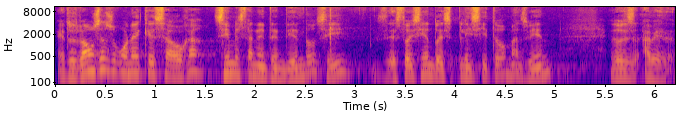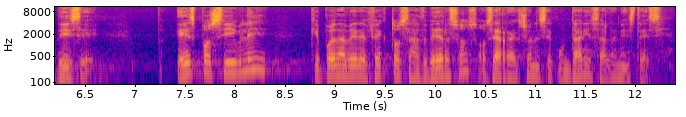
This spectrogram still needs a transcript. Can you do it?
Entonces vamos a suponer que esa hoja, ¿sí me están entendiendo? ¿Sí? Estoy siendo explícito más bien. Entonces, a ver, dice, es posible que pueda haber efectos adversos, o sea, reacciones secundarias a la anestesia.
